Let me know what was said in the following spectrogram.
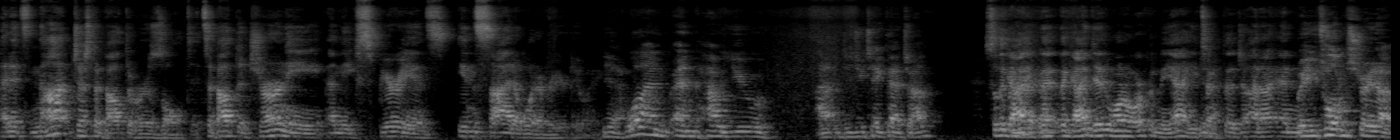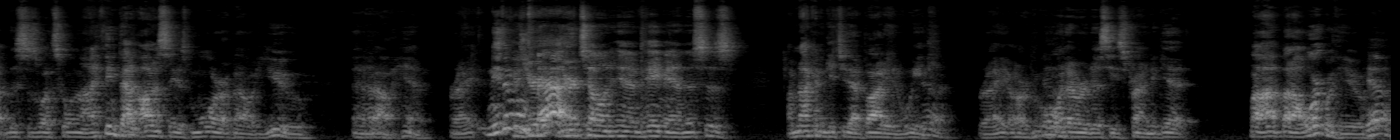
and it's not just about the result. It's about the journey and the experience inside of whatever you're doing. Yeah well and and how you uh, did you take that job so the guy the, the guy did want to work with me yeah he took the job and, I, and But you told him straight up, this is what's going on. I think that honestly is more about you than about him, right? neither one's you're, bad you're telling him, hey man, this is, I'm not going to get you that body in a week, yeah. right? Or Yeah. whatever it is he's trying to get. But, I, but I'll work with you. yeah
